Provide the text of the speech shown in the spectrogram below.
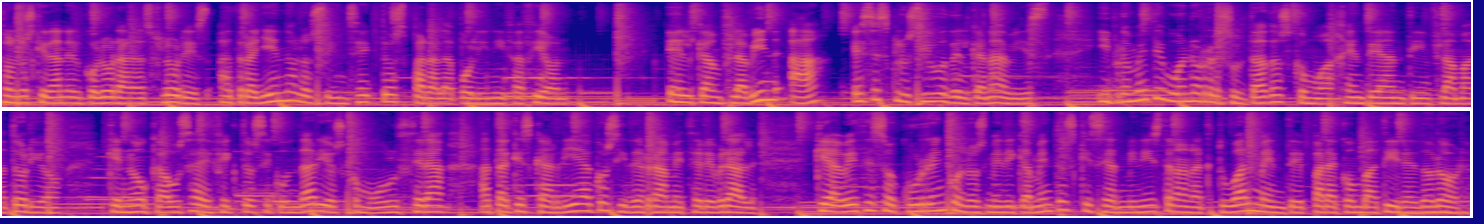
Son los que dan el color a las flores, atrayendo a los insectos para la polinización. El canflavin A es exclusivo del cannabis y promete buenos resultados como agente antiinflamatorio, que no causa efectos secundarios como úlcera, ataques cardíacos y derrame cerebral, que a veces ocurren con los medicamentos que se administran actualmente para combatir el dolor.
